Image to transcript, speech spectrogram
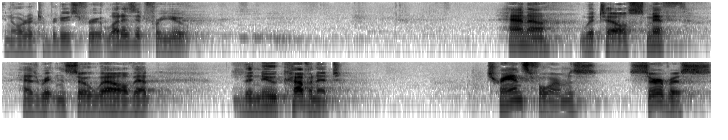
in order to produce fruit? What is it for you? Hannah Whitall Smith has written so well that the new covenant transforms service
